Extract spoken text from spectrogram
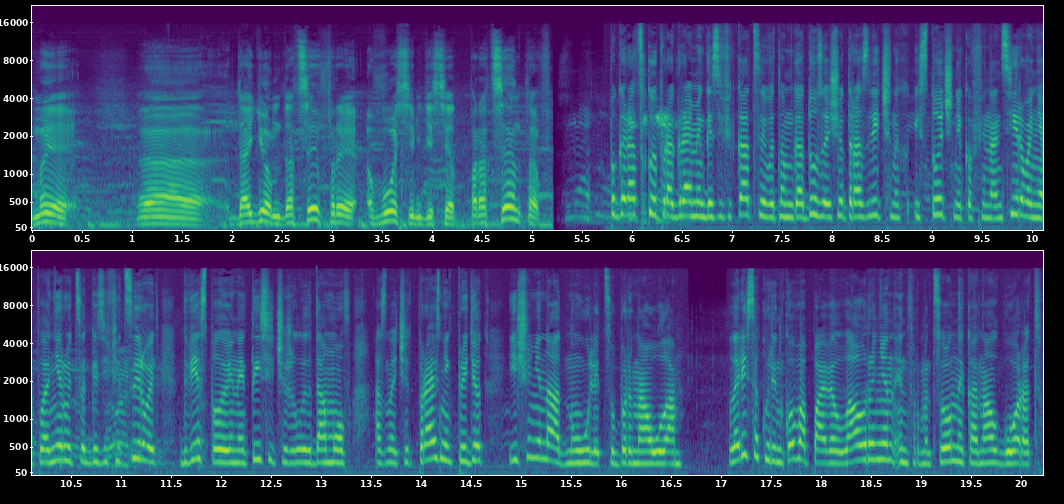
мы э, даем до цифры 80%. По городской программе газификации в этом году за счет различных источников финансирования планируется газифицировать две с половиной тысячи жилых домов. А значит, праздник придет еще не на одну улицу Барнаула. Лариса Куренкова, Павел Лауренин, информационный канал «Город».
